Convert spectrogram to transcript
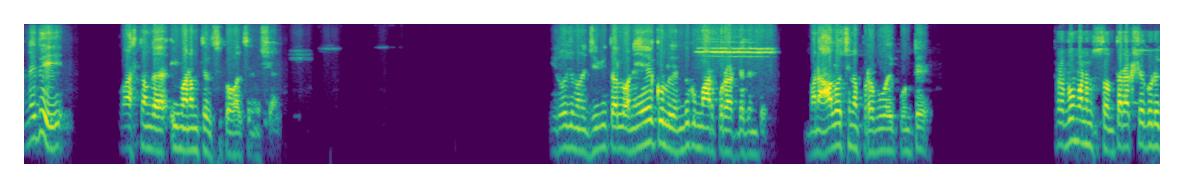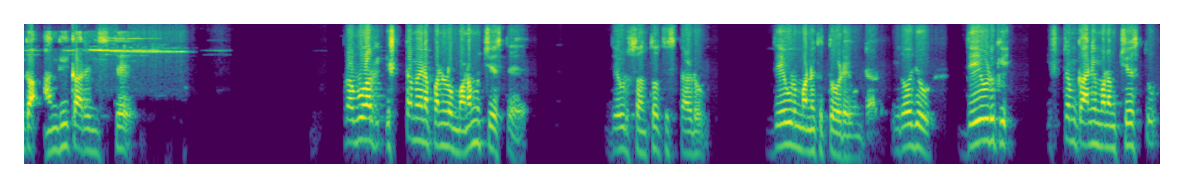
అనేది వాస్తవంగా ఇవి మనం తెలుసుకోవాల్సిన విషయాలు. ఈరోజు మన జీవితాల్లో అనేకులు ఎందుకు మార్పు రావట్లేదంటే మన ఆలోచన ప్రభు వైపు ఉంటే ప్రభు మనం సొంత రక్షకుడిగా అంగీకరిస్తే ప్రభు వారికి ఇష్టమైన పనులు మనము చేస్తే దేవుడు సంతోషిస్తాడు దేవుడు మనకు తోడే ఉంటాడు. ఈరోజు దేవుడికి ఇష్టం కానీ మనం చేస్తూ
